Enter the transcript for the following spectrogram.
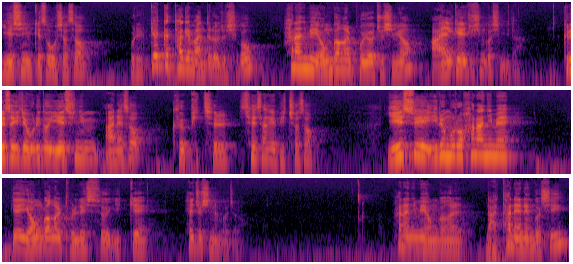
예수님께서 오셔서 우리를 깨끗하게 만들어 주시고 하나님의 영광을 보여 주시며 알게 해 주신 것입니다. 그래서 이제 우리도 예수님 안에서 그 빛을 세상에 비춰서 예수의 이름으로 하나님의 영광을 돌릴 수 있게 해 주시는 거죠. 하나님의 영광을 나타내는 것이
